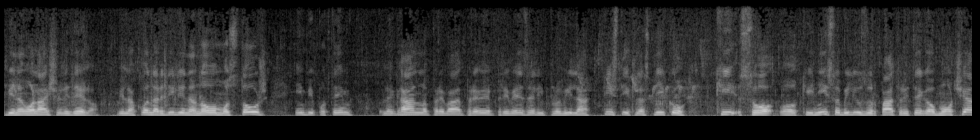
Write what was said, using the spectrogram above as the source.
bi nam olajšali delo. Bi lahko naredili na novo mostovž in bi potem legalno preva, pre, privezali plovila tistih lastnikov, ki, so, ki niso bili uzurpatori tega območja.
